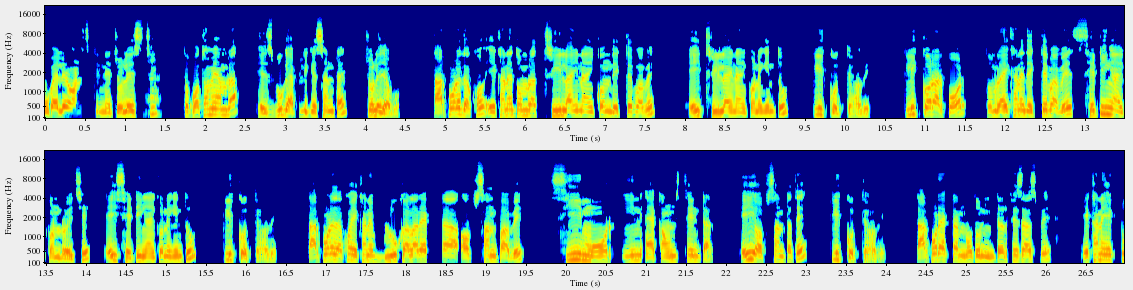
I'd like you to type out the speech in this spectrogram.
মোবাইলের অন স্ক্রিনে চলে এসেছি। তো প্রথমে আমরা ফেসবুক অ্যাপ্লিকেশনটায় চলে যাব। তারপরে দেখো, এখানে তোমরা থ্রি লাইন আইকন দেখতে পাবে। এই থ্রি লাইন আইকনে কিন্তু ক্লিক করতে হবে। ক্লিক করার পর তোমরা এখানে দেখতে পাবে সেটিং আইকন রয়েছে। এই সেটিং আইকনে কিন্তু ক্লিক করতে হবে। তারপরে দেখো, এখানে ব্লু কালার একটা অপশান পাবে। See more in account centre এই অপশানটাতে ক্লিক করতে হবে। তারপরে একটা নতুন ইন্টারফেস আসবে। এখানে একটু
